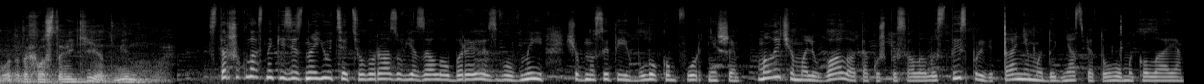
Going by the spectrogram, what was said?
Вот это хвостовики от мин. Старшокласники зізнаються, цього разу в'язали обереги з вовни, щоб носити їх було комфортніше. Малеча малювала, а також писала листи з привітаннями до Дня Святого Миколая.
